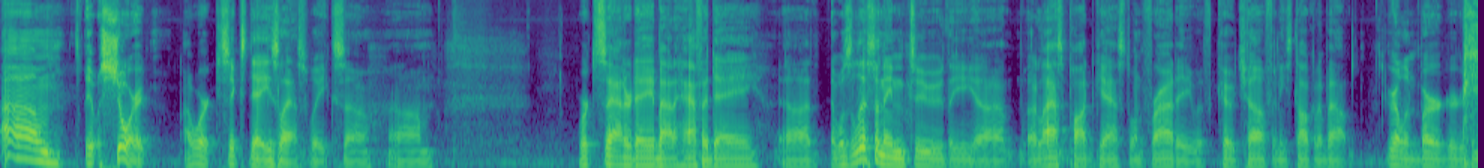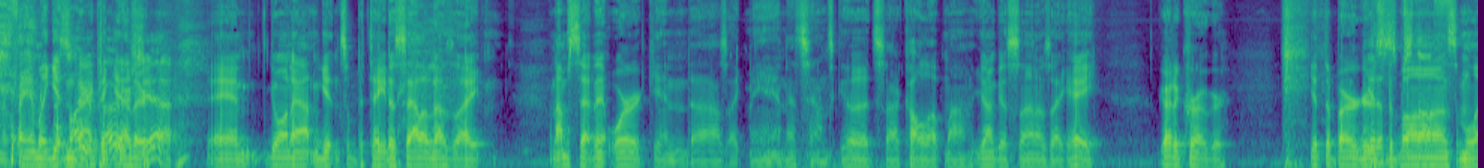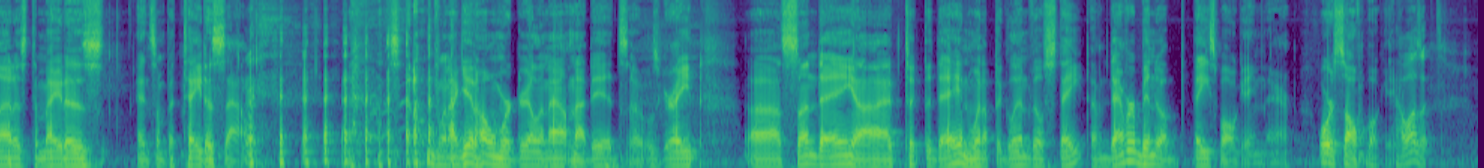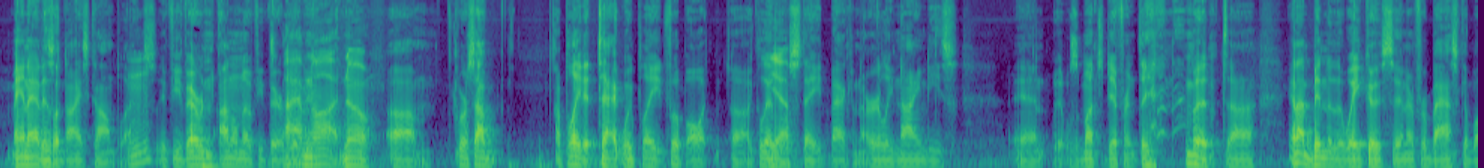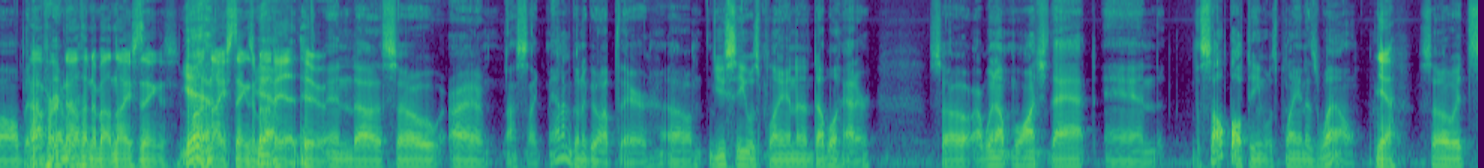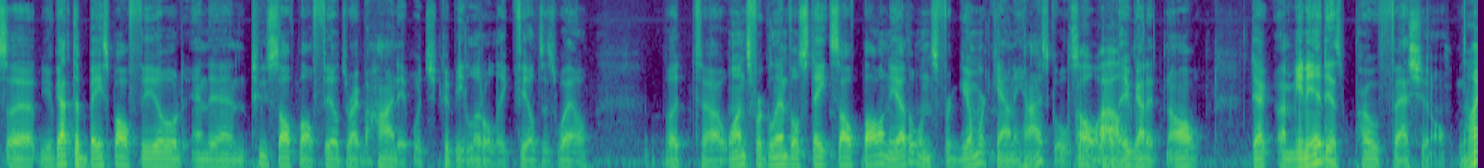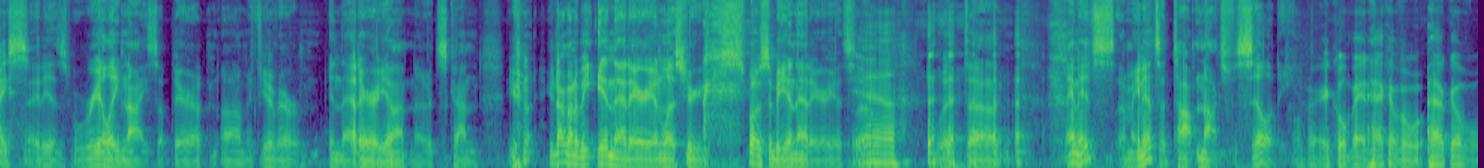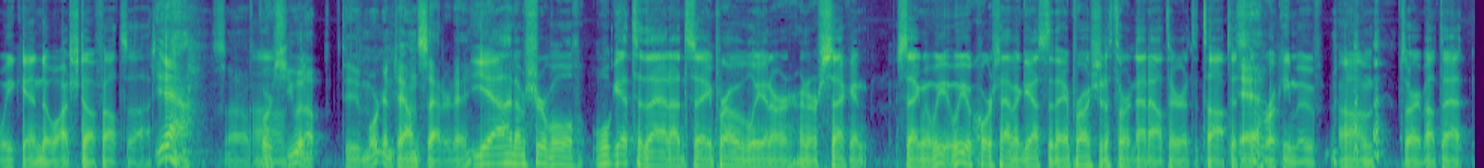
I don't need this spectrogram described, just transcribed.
Um, it was short. I worked six days last week, so um, worked Saturday about a half a day. Uh, I was listening to the uh, our last podcast on Friday with Coach Huff, and he's talking about grilling burgers and the family getting back together yeah. and going out and getting some potato salad. I was like, and I'm sitting at work, and uh, I was like, man, that sounds good. So I call up my youngest son. I was like, hey, go to Kroger, get the burgers, Get the some buns, some lettuce, tomatoes, and some potato salad. So when I get home, we're grilling out, and I did. So it was great. Uh, Sunday, I took the day and went up to Glenville State. I've never been to a baseball game there or a softball game. How was it? Man, that is a nice complex. If you've ever, I don't know if you've ever. Mm-hmm. I been have there. not. No. Of course, I I played at Tech. We played football at uh, Glenville Yeah. State back in the early '90s, and it was much different then. but uh, and I've been to the Waco Center for basketball, but I've heard never- nothing about nice things. Yeah, nice things about yeah. it too. And uh, so I, I was like, man, I'm going to go up there. Um, UC was playing in a doubleheader, so I went up and watched that, and the softball team was playing as well. yeah. So it's uh, you've got the baseball field and then two softball fields right behind it, which could be little league fields as well. But uh, one's for Glenville State softball, and the other one's for Gilmer County High School softball. Oh, wow. They've got it all. Deck, I mean, it is professional. Nice. It is really nice up there. Um, if you're ever in that area, I know it's kind. You're not, you're not going to be in that area unless you're supposed to be in that area. So, Yeah. but uh, and it's. I mean, it's a top notch facility. Very cool, man. Heck of a heck of a weekend to watch stuff outside. Yeah. So of course Um, you went up to Morgantown Saturday. Yeah, and I'm sure we'll we'll get to that. I'd say probably in our in our second segment. We we of course have a guest today. I probably should have thrown that out there at the top. This is a rookie move. Um, sorry about that.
